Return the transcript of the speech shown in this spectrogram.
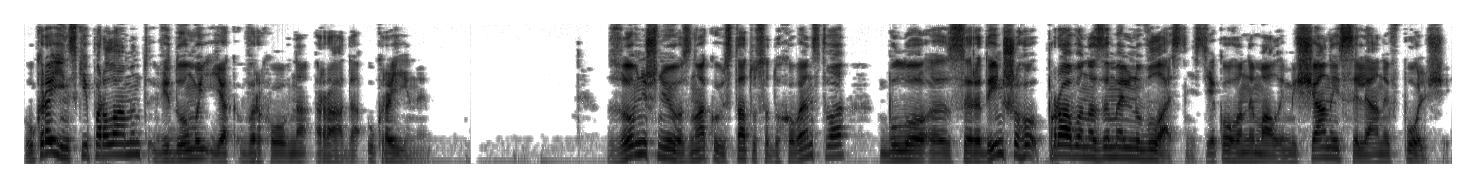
Український парламент відомий як Верховна Рада України. Зовнішньою ознакою статуса духовенства було е, серед іншого право на земельну власність, якого не мали міщани й селяни в Польщі.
